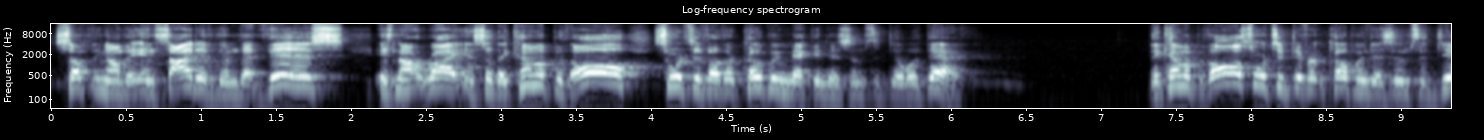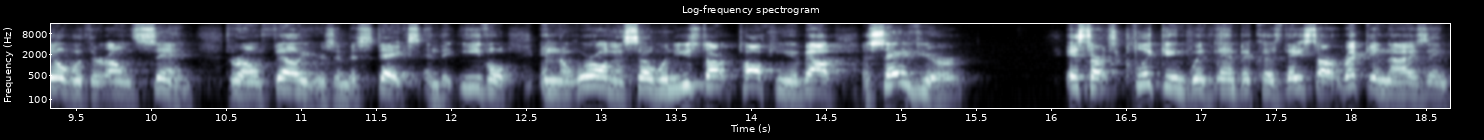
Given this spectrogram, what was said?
something on the inside of them that this is not right. And so they come up with all sorts of other coping mechanisms to deal with death. They come up with all sorts of different coping mechanisms to deal with their own sin, their own failures and mistakes, and the evil in the world. And so when you start talking about a Savior, it starts clicking with them because they start recognizing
